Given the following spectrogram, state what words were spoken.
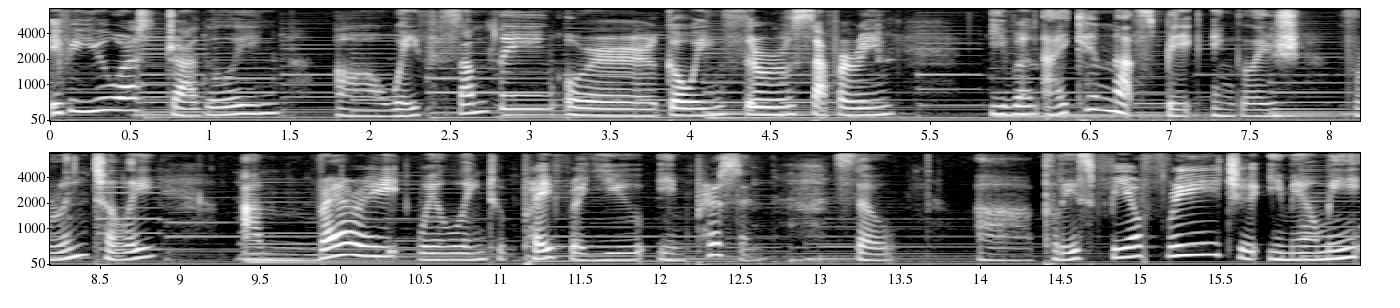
If you are struggling uh, with something or going through suffering, even I cannot speak English fluently, I'm very willing to pray for you in person. So uh, please feel free to email me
